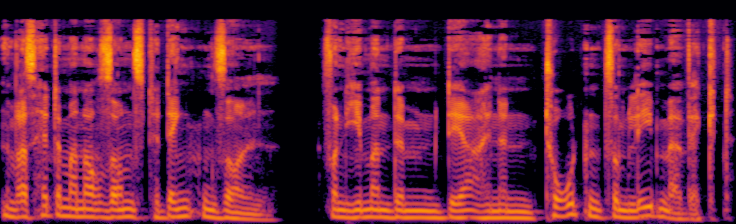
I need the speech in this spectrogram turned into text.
Was hätte man auch sonst denken sollen von jemandem, der einen Toten zum Leben erweckt?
